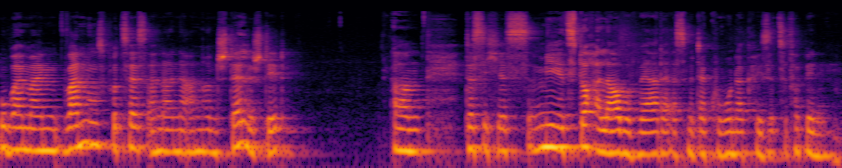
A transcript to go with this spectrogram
wobei mein Wandlungsprozess an einer anderen Stelle steht. Ähm, dass ich es mir jetzt doch erlaube werde, es mit der Corona-Krise zu verbinden.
